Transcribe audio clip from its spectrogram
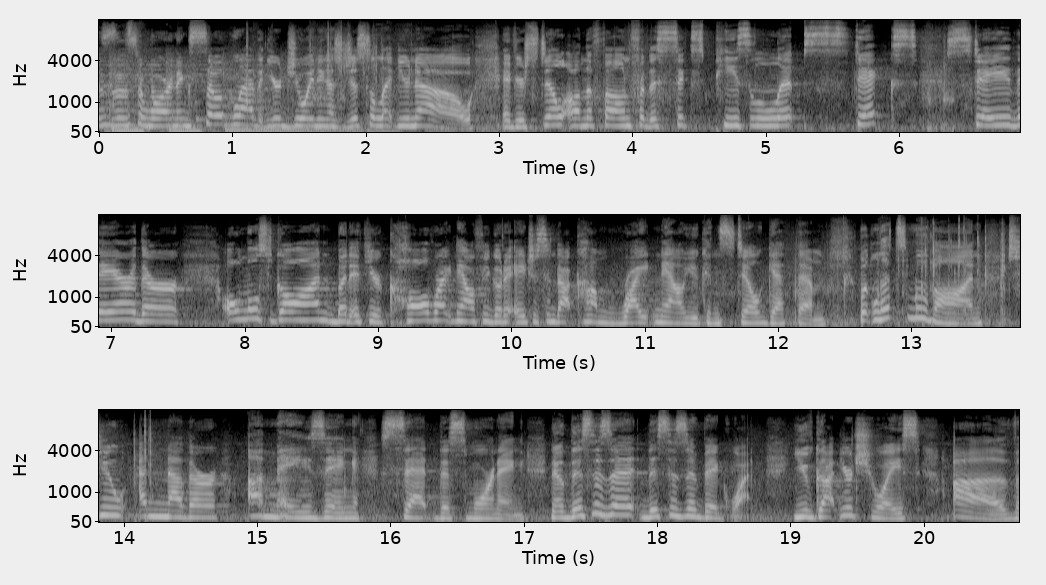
This morning. So glad that you're joining us. Just to let you know, if you're still on the phone for the six-piece lipsticks, stay there. They're almost gone, but if you call right now, if you go to hsn.com right now, you can still get them. But let's move on to another amazing set this morning. Now, this is a this is a big one. You've got your choice of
